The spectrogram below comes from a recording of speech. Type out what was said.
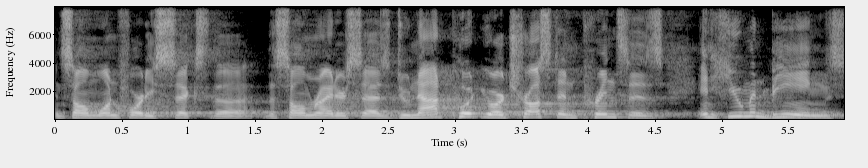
In Psalm 146, the, the psalm writer says, Do not put your trust in princes, in human beings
